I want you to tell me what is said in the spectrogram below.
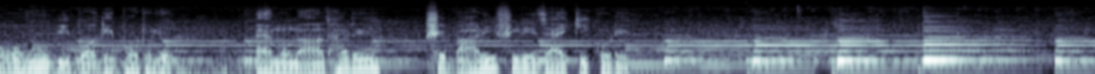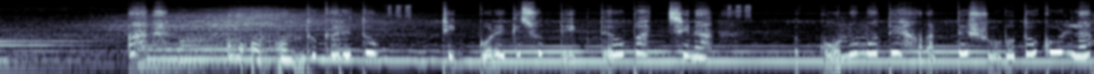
বড় বিপদে পড়ল। এমন আধারে সে বাড়ি ফিরে যায় কি করে? করে কিছু দেখতেও পাচ্ছি না। কোনো মতে হাঁটতে শুরু তো করলাম,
